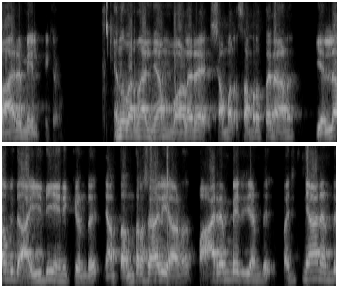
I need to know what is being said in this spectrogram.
ഭാരമേൽപ്പിക്കണം. എന്ന് പറഞ്ഞാൽ ഞാൻ വളരെ സമ സമർത്ഥനാണ്. എല്ലാവിധ ഐഡിയ എനിക്കുണ്ട്. ഞാൻ തന്ത്രശാലിയാണ് പാരമ്പര്യമുണ്ട് പരിജ്ഞാനമുണ്ട്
